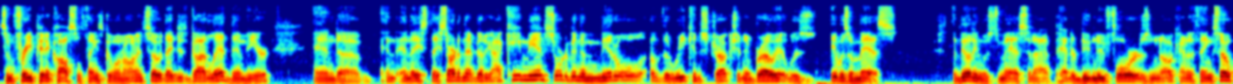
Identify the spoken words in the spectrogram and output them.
some free Pentecostal things going on. And so they just God led them here, and uh, and and they they started in that building. I came in sort of in the middle of the reconstruction, and bro, it was it was a mess. The building was a mess, and I had to do new floors and all kind of things. So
